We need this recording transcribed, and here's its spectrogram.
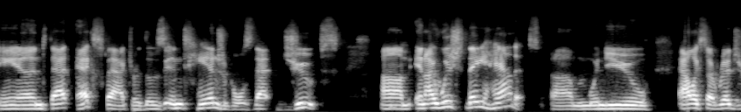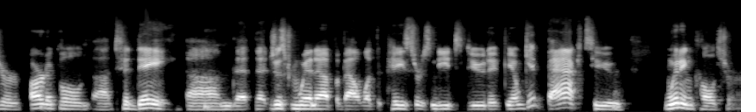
and that X factor, those intangibles, that juice. Um, and I wish they had it. Um, when you, Alex, I read your article uh, today um, that that just went up about what the Pacers need to do to you know get back to winning culture.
